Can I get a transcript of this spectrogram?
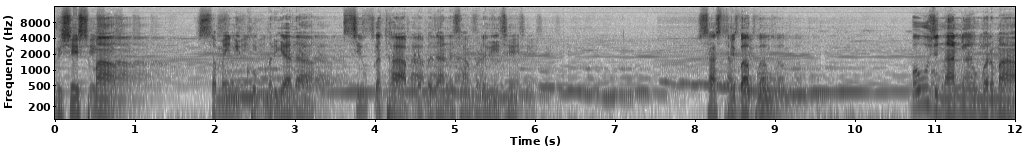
વિશેષમાં સમયની ખૂબ મર્યાદા શિવ કથા આપણે બધાને સાંભળવી છે. શાસ્ત્રી બાપુ બહુ જ નાની ઉંમરમાં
